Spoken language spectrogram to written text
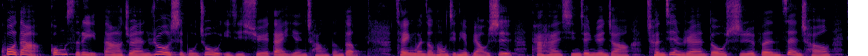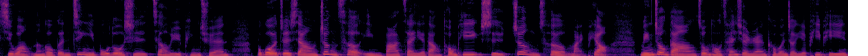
扩大公私立大专弱势补助以及学贷延长等等。蔡英文总统今天表示，他和行政院长陈建仁都十分赞成，希望能够更进一步落实。时教育平权，不过这项政策引发在野党痛批是政策买票。民众党总统参选人柯文哲也批评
